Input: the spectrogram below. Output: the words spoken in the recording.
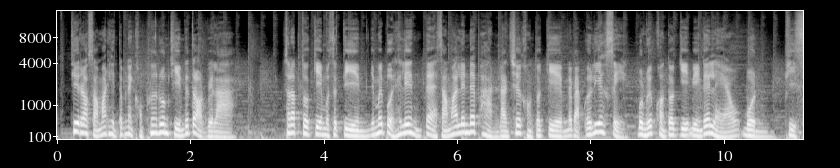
ๆ ที่เราสามารถเห็นตำแหน่งของเพื่อนร่วมทีมได้ตลอดเวลาสำหรับตัวเกมบนสตรีมยังไม่เปิดให้เล่น แต่สามารถเล่นได้ผ่านลันเชอร์ของตัวเกมในแบบ Early Access บนเว็บของตัวเกมเองได้แล้วบน PC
